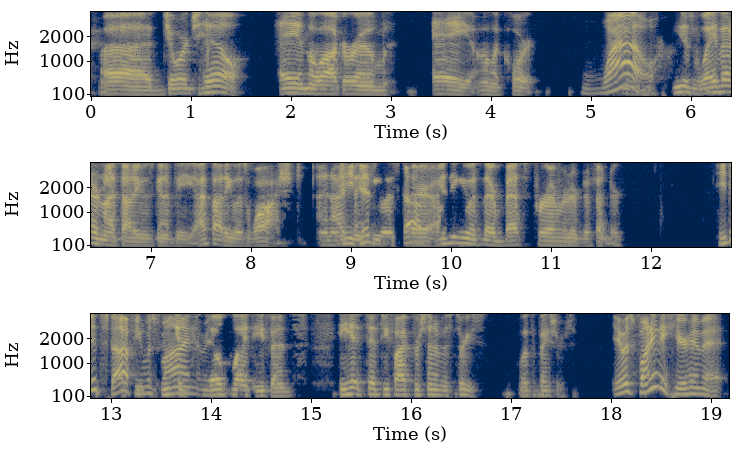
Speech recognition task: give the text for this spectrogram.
uh, George Hill, A in the locker room, A on the court. Wow, he is way better than I thought he was going to be. I thought he was washed, and I he think he was stuff. their. I think he was their best perimeter defender. He did stuff. He was fine. He still I mean, play defense. He hit fifty five percent of his threes with the Pacers. It was funny to hear him at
